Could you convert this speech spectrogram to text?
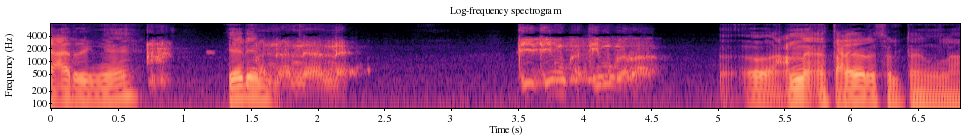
யாருங்க? ஏடிஎம் திமுக திமுக தான். அண்ணன் தலைவர் சொல்லிட்டாங்களா.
